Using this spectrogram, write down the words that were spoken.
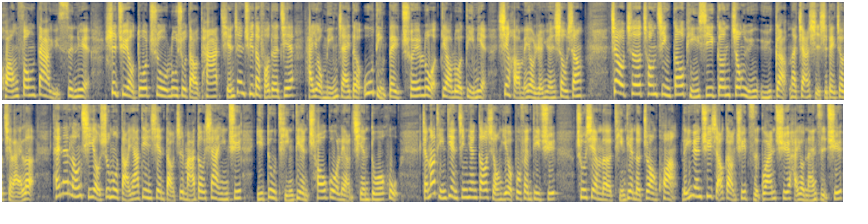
狂风大雨肆虐，市区有多处路树倒塌，前镇区的福德街还有民宅的屋顶被吹落掉落地面，幸好没有人员受伤。轿车冲进高屏溪跟中云渔港，那驾驶是被救起来了。台南龙崎有树木倒压电线，导致麻豆下营区一度停电超过两千多户。讲到停电，今天高雄也有部分地区出现了停电的状况，林园区、小港区、梓官区还有楠梓区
